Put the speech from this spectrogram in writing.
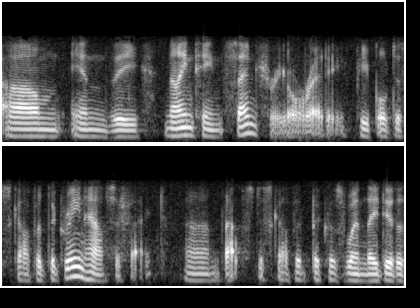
Um, in the 19th century already, people discovered the greenhouse effect. And that was discovered because when they did a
